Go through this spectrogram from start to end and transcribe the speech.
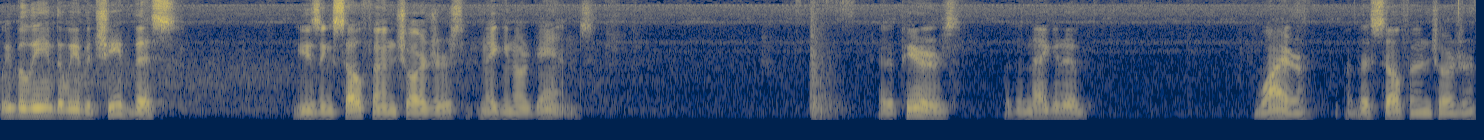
We believe that we've achieved this using cell phone chargers making our GANs. It appears that the negative wire of this cell phone charger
